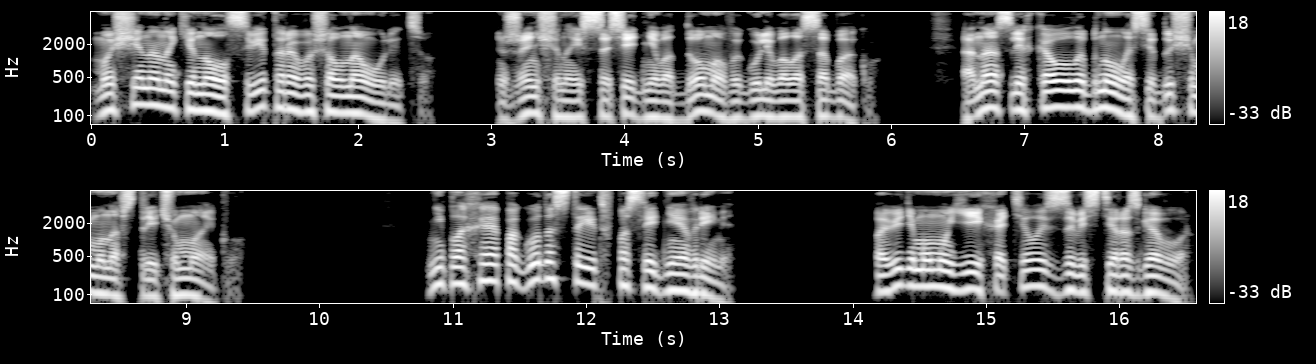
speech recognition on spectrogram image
Мужчина накинул свитер и вышел на улицу. Женщина из соседнего дома выгуливала собаку. Она слегка улыбнулась идущему навстречу Майклу. «Неплохая погода стоит в последнее время». По-видимому, ей хотелось завести разговор.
